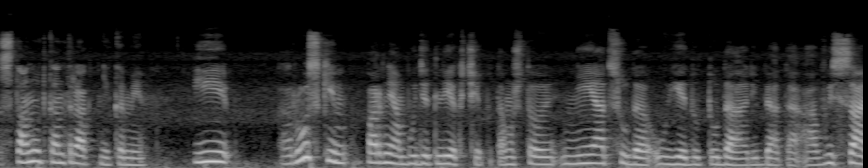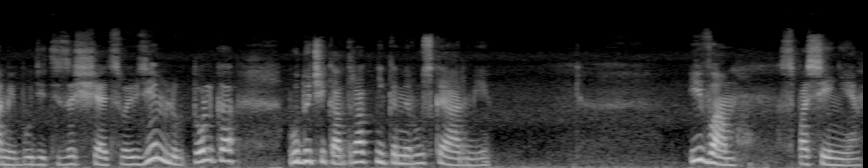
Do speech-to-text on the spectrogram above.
станут контрактниками. И русским парням будет легче, потому что не отсюда уедут туда ребята, а вы сами будете защищать свою землю, только будучи контрактниками русской армии. И вам спасение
